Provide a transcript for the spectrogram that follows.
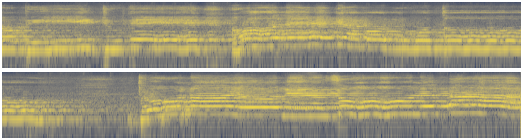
নবী যুগে হলে কেমন হতো? ধুনায়নের সুলতান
